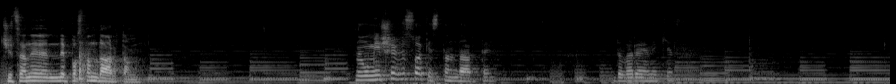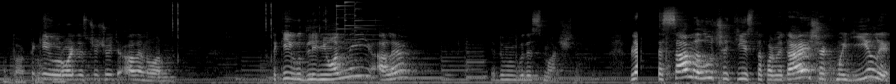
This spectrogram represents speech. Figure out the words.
Чи це не, не по стандартам? Ну, у Міші високі стандарти до вареників. Отак. Такий уродець чуть-чуть, але норм. Такий удліньонний, але я думаю, буде смачно. Бля, це саме лучше тісто, пам'ятаєш, як ми їли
